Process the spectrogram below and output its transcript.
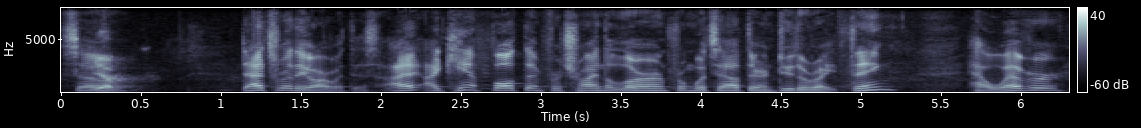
So Yep. that's where they are with this. I, I can't fault them for trying to learn from what's out there and do the right thing. However,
